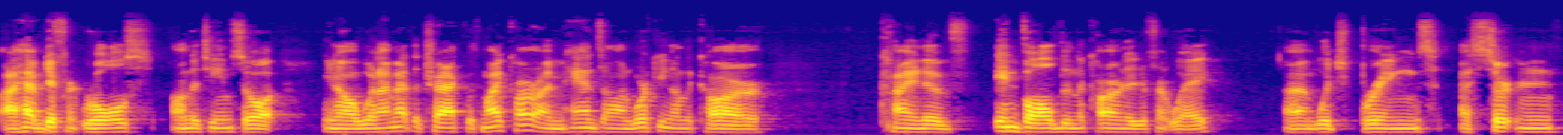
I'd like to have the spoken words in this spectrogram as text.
I have different roles on the team, so you know when I'm at the track with my car, I'm hands on, working on the car, kind of involved in the car in a different way um, which brings a certain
